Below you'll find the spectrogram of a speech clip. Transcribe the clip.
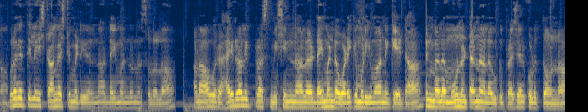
தான் உலகத்திலே ஸ்ட்ராங்கஸ்ட் மெட்டீரியல்னா டைமண்ட்னு சொல்லலாம். ஆனா ஒரு ஹைட்ராலிக் பிரஸ் மிஷினால டைமண்டை உடைக்க முடியுமான்னு கேட்டா மேல மூணு டன் அளவுக்கு ப்ரெஷர் கொடுத்தோம்னா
